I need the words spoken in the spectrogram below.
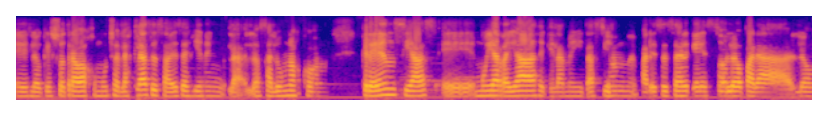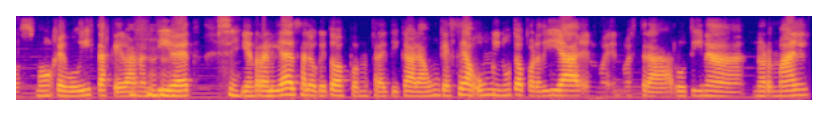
Es lo que yo trabajo mucho en las clases. A veces vienen los alumnos con creencias eh, muy arraigadas de que la meditación parece ser que es solo para los monjes budistas que van al Tíbet y en realidad es algo que todos podemos practicar, aunque sea un minuto por día en, nuestra rutina normal,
